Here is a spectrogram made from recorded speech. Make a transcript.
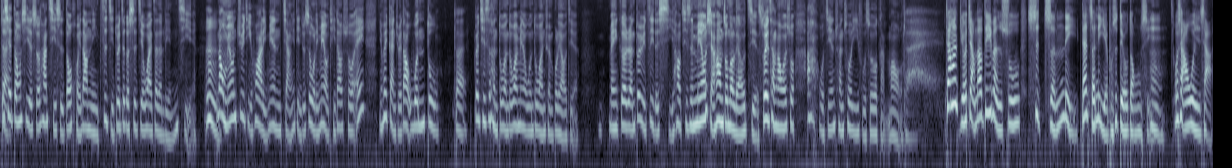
这些东西的时候，他其实都回到你自己对这个世界外在的连接。嗯，那我们用具体话里面讲一点，就是我里面有提到说，哎、欸，你会感觉到温度。对对，其实很多人对外面的温度完全不了解。每个人对于自己的喜好其实没有想象中的了解，所以常常会说啊，我今天穿错衣服，所以我感冒了。对。刚刚有讲到第一本书是整理，但整理也不是丢东西。嗯，我想要问一下，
